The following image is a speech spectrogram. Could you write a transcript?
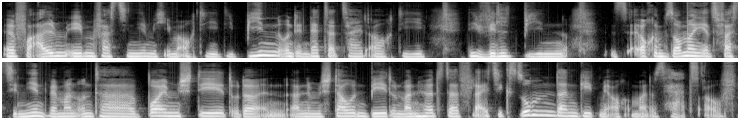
äh, vor allem eben faszinieren mich eben auch die, die Bienen und in letzter Zeit auch die, die Wildbienen ist auch im Sommer jetzt faszinierend, wenn man unter Bäumen steht oder in, an einem Staudenbeet und man hört da fleißig summen, dann geht mir auch immer das Herz auf.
